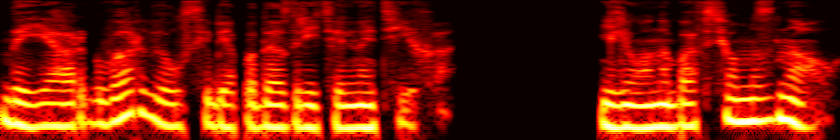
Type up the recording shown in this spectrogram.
Да и Аргвар вел себя подозрительно тихо. Или он обо всем знал?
